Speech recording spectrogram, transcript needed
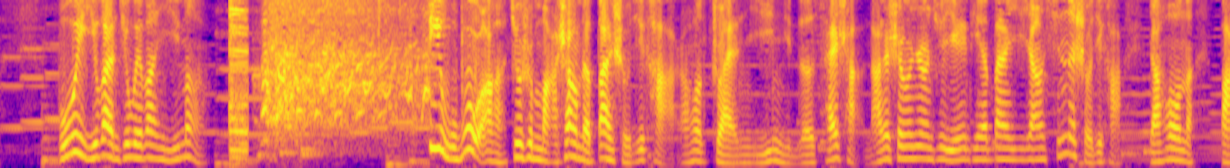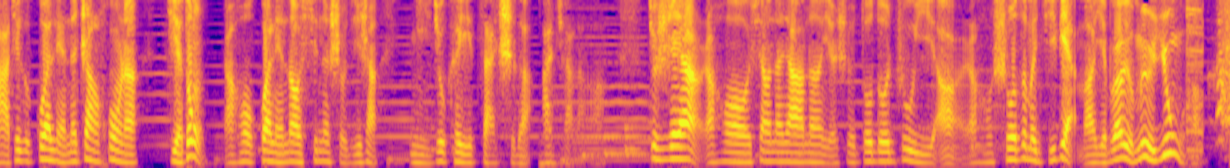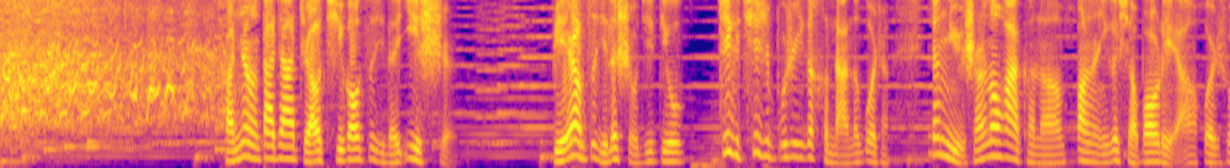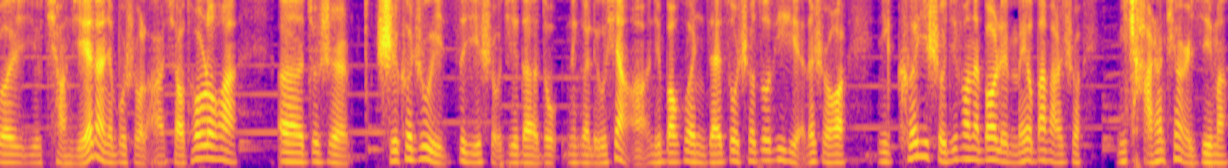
不为一万就为万一嘛。第五步啊，就是马上的办手机卡，然后转移你的财产，拿着身份证去营业厅办一张新的手机卡，然后呢，把这个关联的账户呢解冻，然后关联到新的手机上，你就可以暂时的安全了啊。就是这样，然后希望大家呢也是多多注意啊，然后说这么几点嘛，也不知道有没有用啊。反正大家只要提高自己的意识，别让自己的手机丢。这个其实不是一个很难的过程，像女生的话，可能放在一个小包里啊，或者说有抢劫，咱就不说了啊。小偷的话，呃，就是时刻注意自己手机的都那个流向啊。你包括你在坐车、坐地铁的时候，你可以手机放在包里，没有办法的时候，你插上听耳机吗？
